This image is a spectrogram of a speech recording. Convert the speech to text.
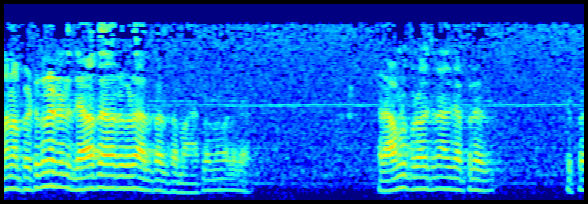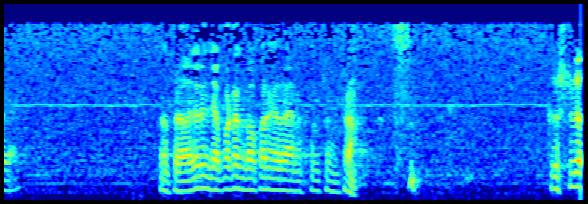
మనం పెట్టుకున్నటువంటి దేవత ఎవరు కూడా అంతంత మాటలు ఉన్నవాళ్ళు కాదు. రాముడు ప్రవచనాలు చెప్పలేదు. చెప్పాడు? ప్రవచనం చెప్పడం గొప్పని కదా అనుకుంటుంటాం కృష్ణుడు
